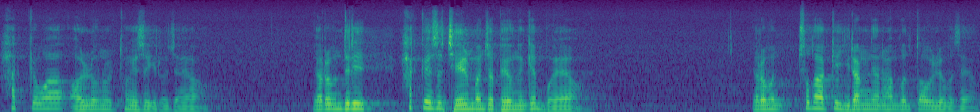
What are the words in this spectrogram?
학교와 언론을 통해서 이루어져요. 여러분들이 학교에서 제일 먼저 배우는 게 뭐예요? 여러분 초등학교 1학년을 한번 떠올려 보세요.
